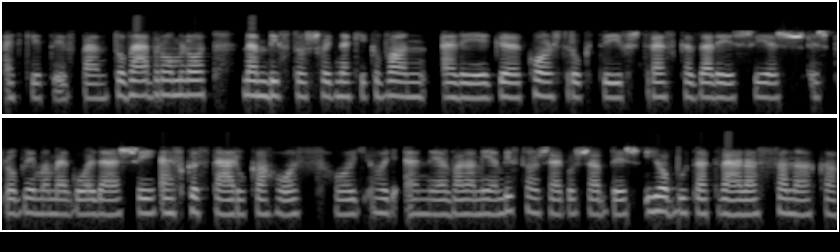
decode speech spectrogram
egy-két évben tovább romlott. Nem biztos, hogy nekik van elég konstruktív stresszkezelési és, és probléma megoldási eszköztáruk ahhoz, hogy, hogy ennél valamilyen biztonságosabb és jobb utat válasszanak a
